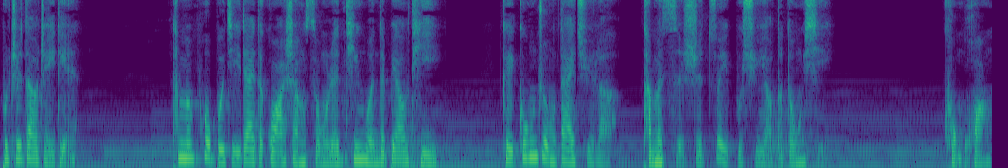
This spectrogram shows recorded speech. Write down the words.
不知道这一点。他们迫不及待地挂上耸人听闻的标题，给公众带去了他们此时最不需要的东西——恐慌。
